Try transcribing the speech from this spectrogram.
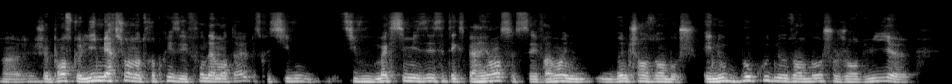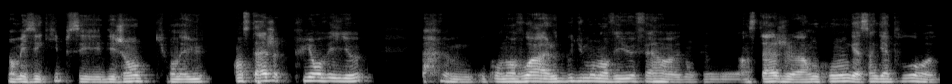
je pense que l'immersion en entreprise est fondamentale parce que si vous, si vous maximisez cette expérience, c'est vraiment une, bonne chance d'embauche. Et nous, beaucoup de nos embauches aujourd'hui euh, dans mes équipes, c'est des gens qu'on a eu en stage, puis en VIE, euh, qu'on envoie à l'autre bout du monde en VIE faire euh, donc, un stage à Hong Kong, à Singapour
